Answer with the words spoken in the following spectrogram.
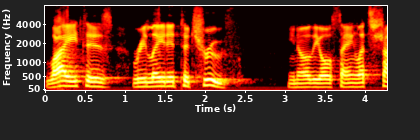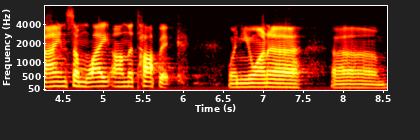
Light is related to truth. You know the old saying, let's shine some light on the topic. When you want to, um,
